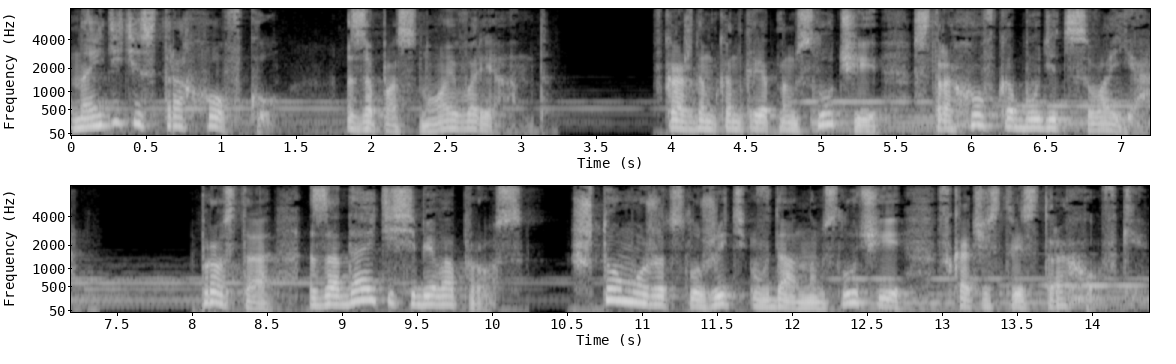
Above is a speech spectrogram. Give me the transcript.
найдите страховку, запасной вариант. В каждом конкретном случае страховка будет своя. Просто задайте себе вопрос – что может служить в данном случае в качестве страховки?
